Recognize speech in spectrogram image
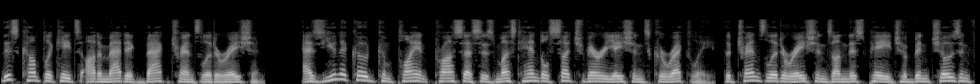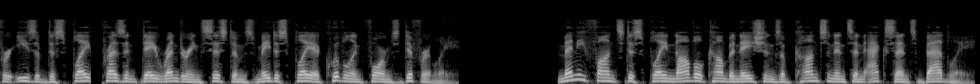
This complicates automatic back transliteration. As Unicode-compliant processes must handle such variations correctly, the transliterations on this page have been chosen for ease of display. Present-day rendering systems may display equivalent forms differently. Many fonts display novel combinations of consonants and accents badly.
